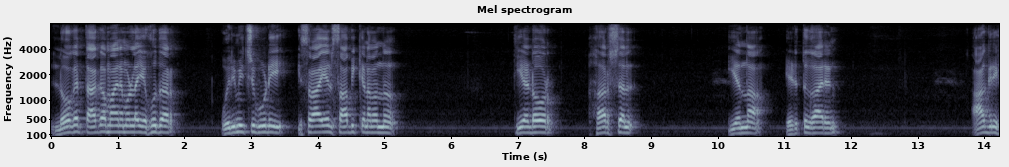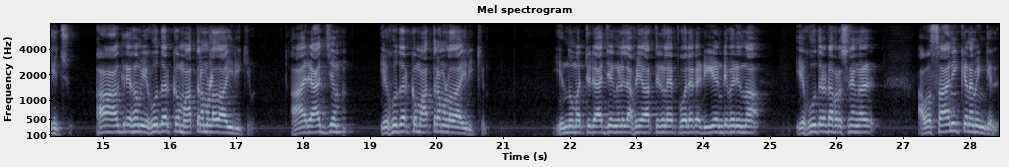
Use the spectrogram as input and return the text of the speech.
ലോകത്താകമാനമുള്ള യഹൂദർ ഒരുമിച്ചുകൂടി ഇസ്രായേൽ സ്ഥാപിക്കണമെന്ന് തിയഡോർ ഹർഷൽ എന്ന എഴുത്തുകാരൻ ആഗ്രഹിച്ചു. ആ ആഗ്രഹം യഹൂദർക്ക് മാത്രമുള്ളതായിരിക്കും. ആ രാജ്യം യഹൂദർക്ക് മാത്രമുള്ളതായിരിക്കും. ഇന്ന് മറ്റു രാജ്യങ്ങളിൽ അഭയാർത്ഥികളെ പോലെ കഴിയേണ്ടി വരുന്ന യഹൂദരുടെ പ്രശ്നങ്ങൾ അവസാനിക്കണമെങ്കിൽ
